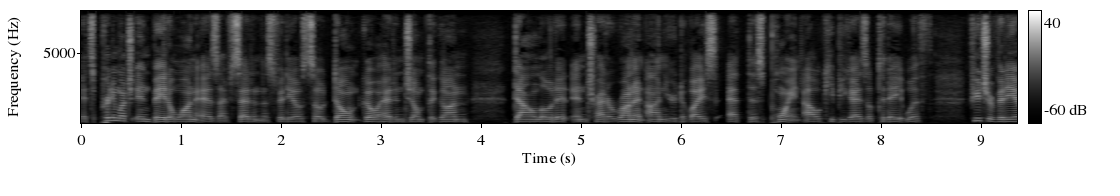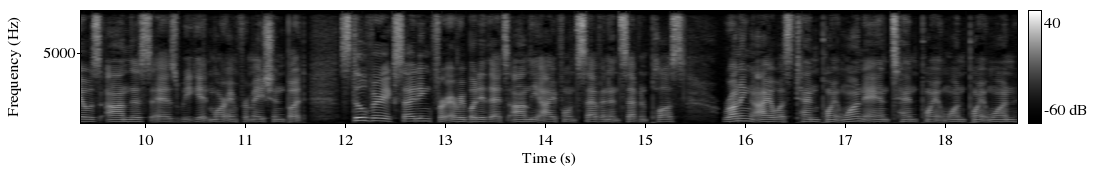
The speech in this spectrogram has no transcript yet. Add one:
It's pretty much in beta one as I've said in this video. So don't go ahead and jump the gun, download it and try to run it on your device at this point. I'll keep you guys up to date with future videos on this as we get more information. But still very exciting for everybody that's on the iPhone 7 and 7 Plus running iOS 10.1 and 10.1.1,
